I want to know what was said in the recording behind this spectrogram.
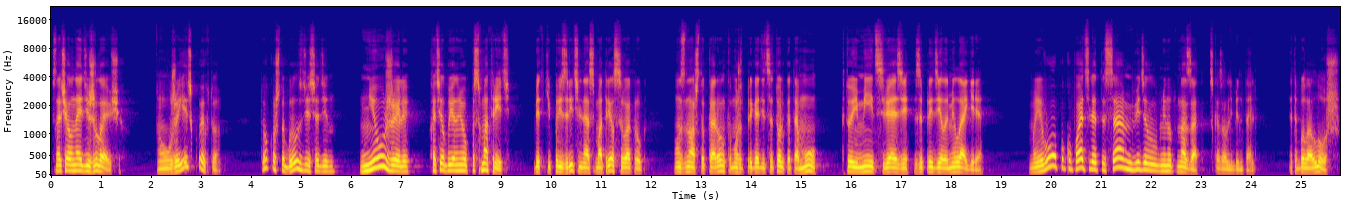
Сначала найди желающих». «Ну, уже есть кое-кто?» «Только что был здесь один». «Неужели? Хотел бы я на него посмотреть». Бетки презрительно осмотрелся вокруг. Он знал, что коронка может пригодиться только тому, кто имеет связи за пределами лагеря. «Моего покупателя ты сам видел минуту назад», — сказал Лебенталь. Это была ложь.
